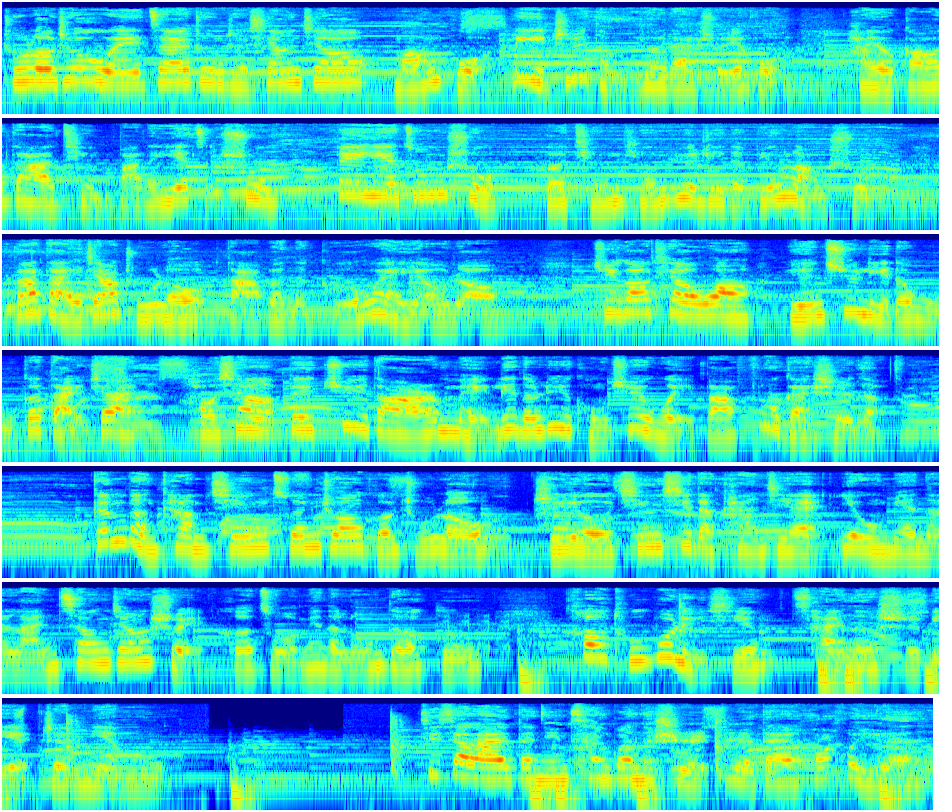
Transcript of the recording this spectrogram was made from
竹楼周围栽种着香蕉、芒果、荔枝等热带水果，还有高大挺拔的椰子树、贝叶棕树和亭亭玉立的槟榔树，把傣家竹楼打扮得格外妖娆。居高眺望，园区里的五个傣寨好像被巨大而美丽的绿孔雀尾巴覆盖似的。根本看不清村庄和竹楼，只有清晰地看见右面的澜沧江水和左面的龙德湖，靠徒步旅行才能识别真面目。接下来带您参观的是热带花卉园。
